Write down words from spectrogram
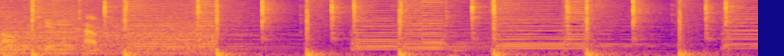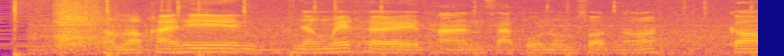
ลองชิมครับ สำหรับใครที่ยังไม่เคยทานสาคูนมสดเนาะก็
